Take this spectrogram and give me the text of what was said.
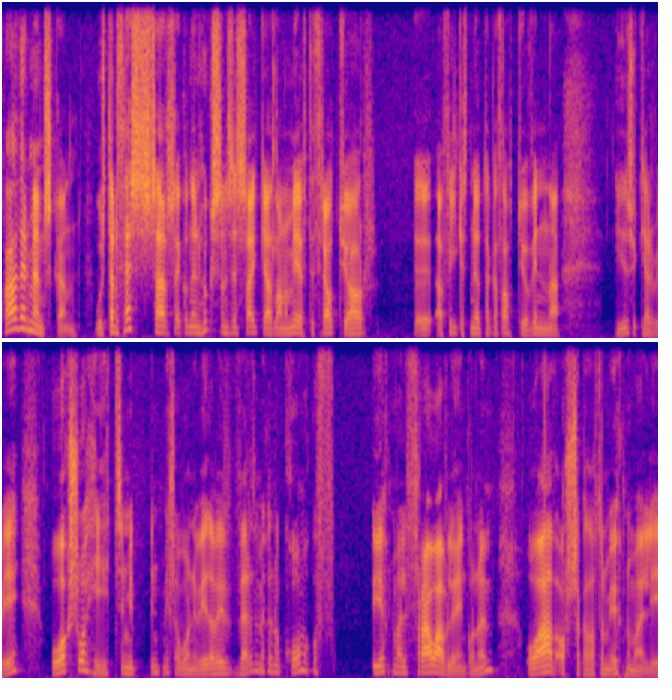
Hvað er mennskan? Úst, það eru þessar einhvern veginn hugsan sem sækja allan á mig eftir 30 ár uh, að fylgjast með og taka þátti og vinna í þessu kerfi og svo hitt sem ég bind mikla voni við að við verðum einhvern veginn að koma okkur í auknumæli frá afleðingunum og að orsaka þáttunum í auknumæli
